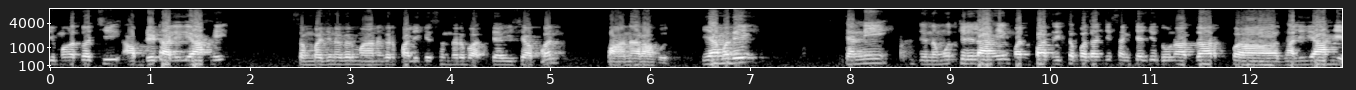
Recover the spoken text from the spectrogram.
जी महत्वाची अपडेट आलेली आहे संभाजीनगर महानगरपालिकेसंदर्भात त्याविषयी आपण पाहणार आहोत. यामध्ये त्यांनी जे नमूद केलेलं आहे मनपात रिक्त पदांची संख्या जी दोन हजार झालेली आहे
